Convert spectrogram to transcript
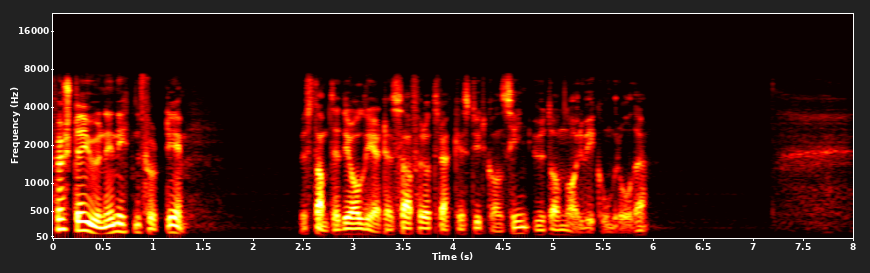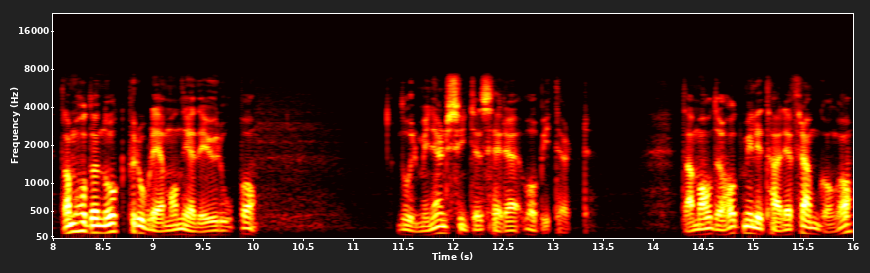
1.6.1940 bestemte de allierte seg for å trekke styrkene sine ut av Narvik-området. De hadde nok problemer nede i Europa. Nordmennene syntes dette var bittert. De hadde hatt militære fremganger,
